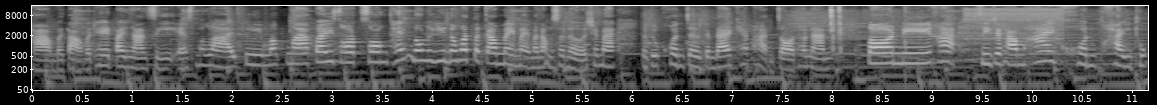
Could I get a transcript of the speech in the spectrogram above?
ทางไปต่างประเทศไปงาน CES มาหลายปีมาก ๆ ไปสอดส่องเทคโนโลยีนวัตกรรมใหม่ ๆ มานำเสนอใช่ไหมแต่ทุกคนเจอกันได้แค่ผ่านจอเท่านั้น ตอนนี้ค่ะซีจะทำให้คนไทยทุก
